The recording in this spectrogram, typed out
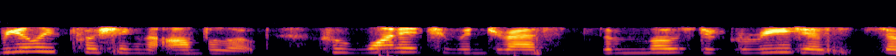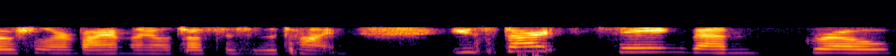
really pushing the envelope, who wanted to address the most egregious social or environmental justice of the time. You start seeing them grow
